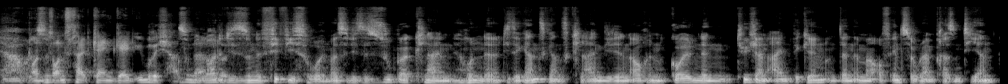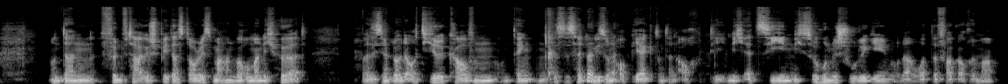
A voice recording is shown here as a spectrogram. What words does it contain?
ja, und so sonst halt kein Geld übrig hat. So eine ne? Leute, die so eine Fifis holen, weißt du, diese super kleinen Hunde, diese ganz, ganz kleinen, die dann auch in goldenen Tüchern einwickeln und dann immer auf Instagram präsentieren und dann fünf Tage später Stories machen, warum man nicht hört weil sich dann Leute auch Tiere kaufen und denken, das ist halt irgendwie so ein Objekt und dann auch die nicht erziehen, nicht zur Hundeschule gehen oder what the fuck auch immer.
